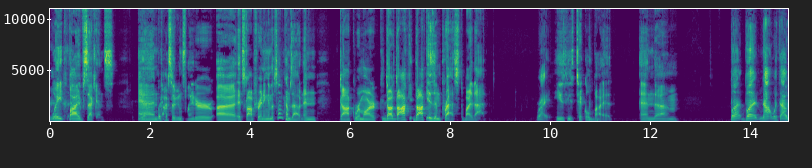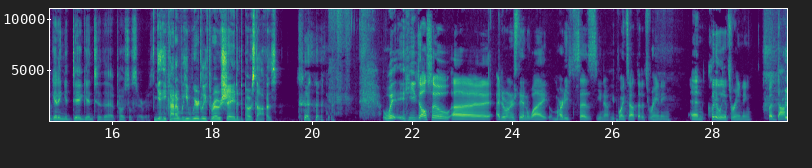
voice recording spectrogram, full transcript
wait five seconds." Yeah. And five seconds later, uh, it stops raining and the sun comes out. And Doc remark, Doc, Doc, Doc is impressed by that. Right. He's he's tickled by it, and um, But but not without getting a dig into the postal service. yeah, he kind of he weirdly throws shade at the post office. Wait, he's also. Uh, I don't understand why Marty says. You know, he points out that it's raining, and clearly it's raining. But Doc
